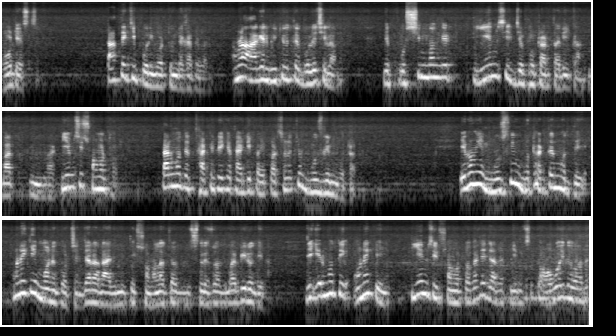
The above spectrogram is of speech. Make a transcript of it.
ভোট এসছে, তাতে কি পরিবর্তন দেখাতে পারে? আমরা আগের ভিডিওতে বলেছিলাম যে পশ্চিমবঙ্গের টিএমসির যে ভোটার তালিকা বা টিএমসি সমর্থক, তার মধ্যে থার্টি থেকে থার্টি ফাইভ পার্সেন্ট হচ্ছে মুসলিম ভোটার। এবং এই মুসলিম ভোটারদের মধ্যে অনেকেই মনে করছেন, যারা রাজনৈতিক সমালোচক, বিশ্লেষক বা বিরোধীরা যে এর মধ্যে অনেকেই টিএমসির সমর্থক আছে, যারা টিএমসিকে অবৈধভাবে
